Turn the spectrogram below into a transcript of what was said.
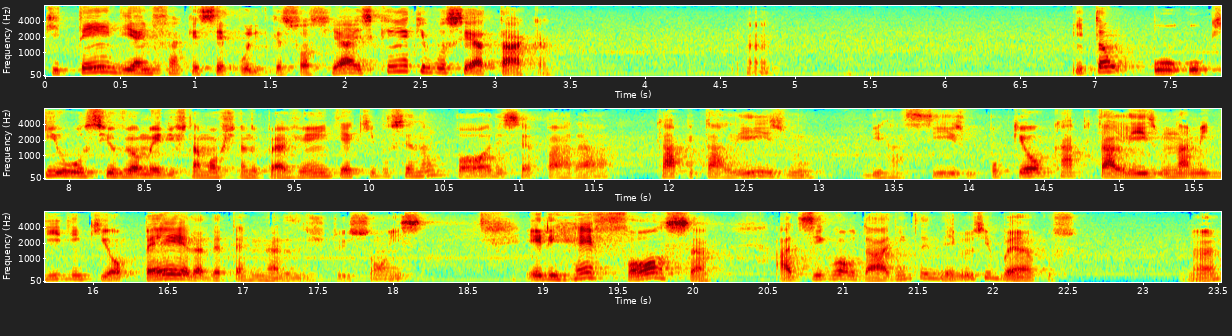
que tende a enfraquecer políticas sociais, quem é que você ataca? Né? Então, o, o que o Silvio Almeida está mostrando para a gente é que você não pode separar capitalismo de racismo, porque o capitalismo, na medida em que opera determinadas instituições, ele reforça a desigualdade entre negros e brancos. Né?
